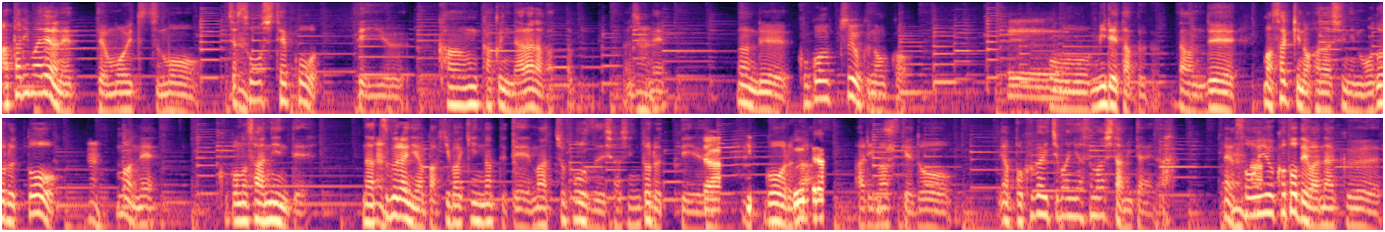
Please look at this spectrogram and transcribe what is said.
当たり前だよねって思いつつも、じゃあそうしてこうっていう感覚にならなかったんですよね。なんで、ここ強くなんかえー。こう見れた部分なんで、まあ、さっきの話に戻ると、うん。まあねここの3人で夏ぐらいにはバキバキになってて、マッチョポーズで写真撮るっていうゴールがありますけどいや僕が一番痩せましたみたいな なんかそういうことではなく、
